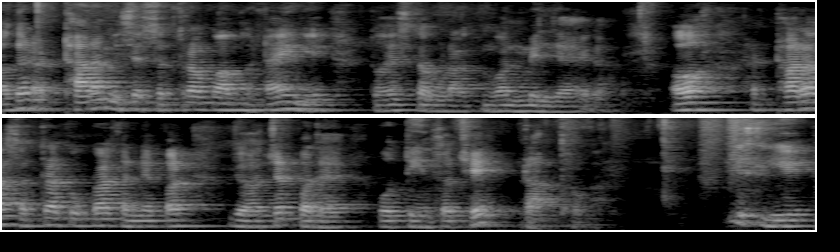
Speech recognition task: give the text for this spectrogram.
अगर अट्ठारह में से सत्रह को आप घटाएँगे तो एस का गुणांक वन मिल जाएगा। और अट्ठारह सत्रह को गुणा करने पर जो अचर पद है वो तीन सौ छः प्राप्त होगा। इसलिए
